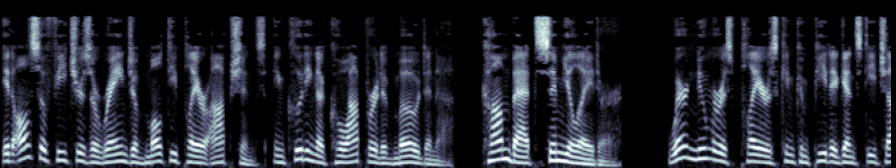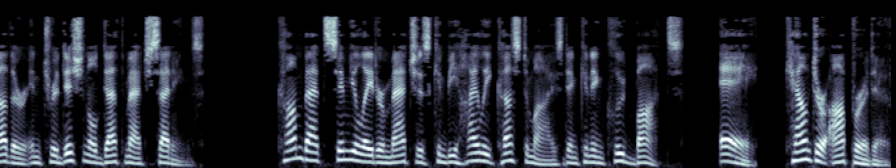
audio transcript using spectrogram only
It also features a range of multiplayer options, including a cooperative mode and a «combat simulator», where numerous players can compete against each other in traditional deathmatch settings. Combat simulator matches can be highly customized and can include bots. A counter-operative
